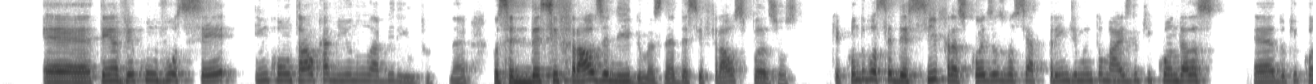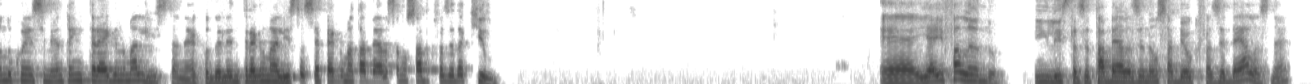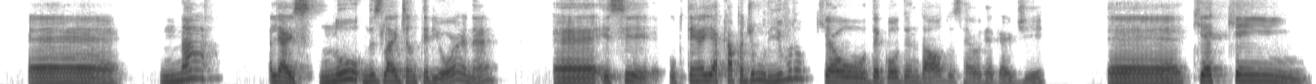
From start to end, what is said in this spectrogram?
é, tem a ver com você encontrar o caminho num labirinto, né? Você decifrar os enigmas, né? Decifrar os puzzles. Porque quando você decifra as coisas, você aprende muito mais do que quando elas é, do que quando o conhecimento é entregue numa lista, né? Quando ele é entrega numa lista, você pega uma tabela, você não sabe o que fazer daquilo. É, e aí falando em listas e tabelas e não saber o que fazer delas, né? É, na, aliás, no, no slide anterior, né? É, esse, o que tem aí a capa de um livro que é o The Golden Dawn do Israel Regardier, é, que é quem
